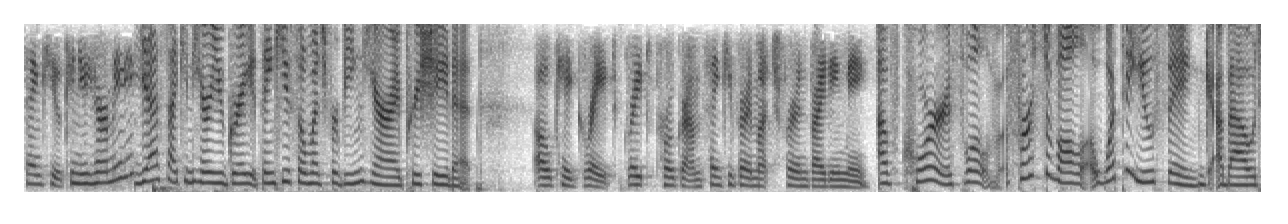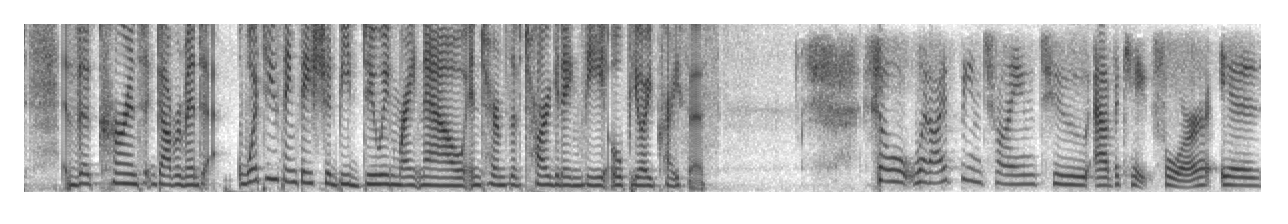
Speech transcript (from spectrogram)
Thank you. Can you hear me? Yes, I can hear you great. Thank you so much for being here. I appreciate it. Okay, great. Great program. Thank you very much for inviting me. Of course. Well, first of all, what do you think about the current government? What do you think they should be doing right now in terms of targeting the opioid crisis? So, what I've been trying to advocate for is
